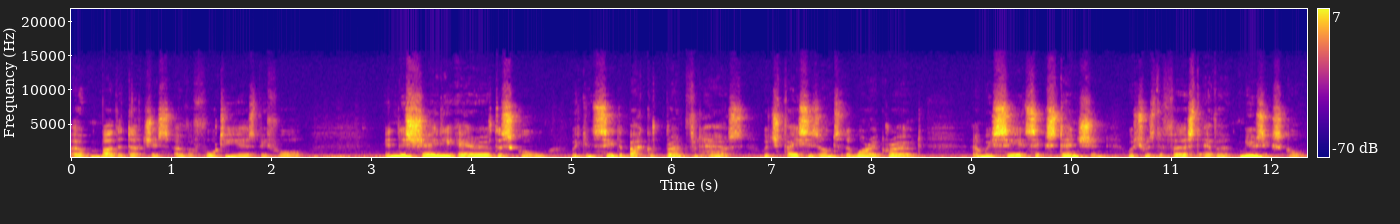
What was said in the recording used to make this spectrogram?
opened by the Duchess over 40 years before. In this shady area of the school, we can see the back of Bradford House, which faces onto the Warwick Road, and we see its extension, which was the first ever music school.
